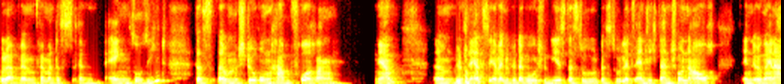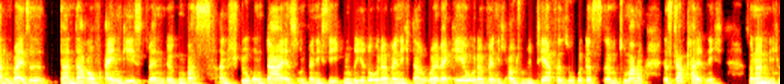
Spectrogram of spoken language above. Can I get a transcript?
oder wenn, wenn man das ähm, eng so sieht, dass ähm, Störungen haben Vorrang. Ja, ähm, ja. das lernst du ja, wenn du Pädagogik studierst, dass du, dass du letztendlich dann schon auch in irgendeiner Art und Weise dann darauf eingehst, wenn irgendwas an Störung da ist. Und wenn ich sie ignoriere oder wenn ich darüber weggehe oder wenn ich autoritär versuche, das ähm, zu machen, das klappt halt nicht. Sondern mhm. ich,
